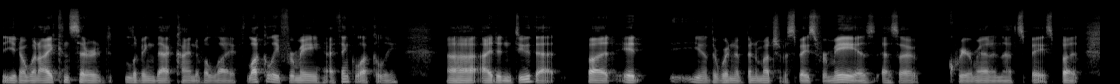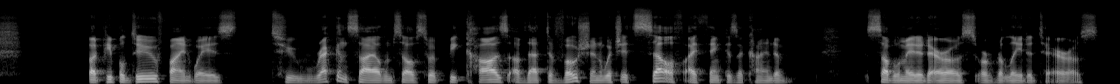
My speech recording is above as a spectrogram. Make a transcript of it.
you know when i considered living that kind of a life. Luckily for me i think luckily uh, i didn't do that but it you know there wouldn't have been much of a space for me as as a queer man in that space but but people do find ways to reconcile themselves to it because of that devotion which itself i think is a kind of sublimated eros or related to eros.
